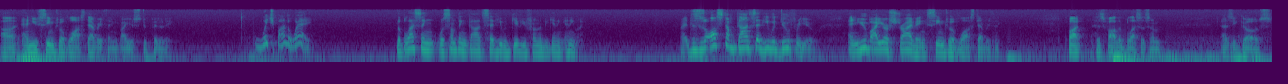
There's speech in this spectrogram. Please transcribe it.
uh, and you seem to have lost everything by your stupidity. Which, by the way, the blessing was something God said He would give you from the beginning anyway. Right? This is all stuff God said He would do for you, and you, by your striving, seem to have lost everything. But his father blesses him as he goes.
